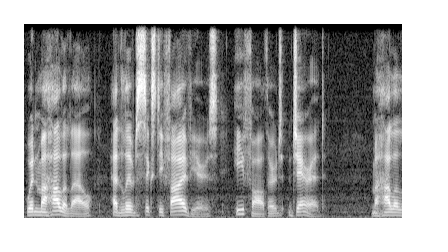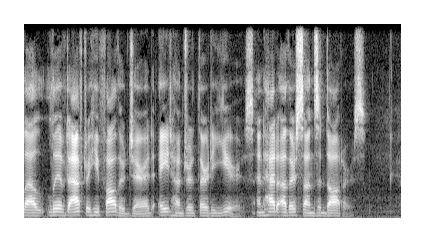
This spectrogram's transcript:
When Mahalalel had lived sixty five years, he fathered Jared. Mahalalel lived after he fathered Jared eight hundred thirty years, and had other sons and daughters.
